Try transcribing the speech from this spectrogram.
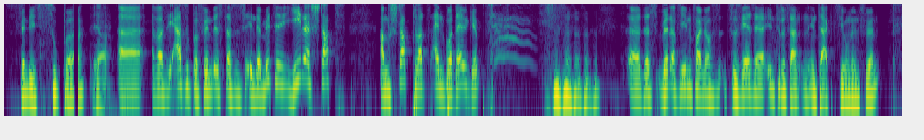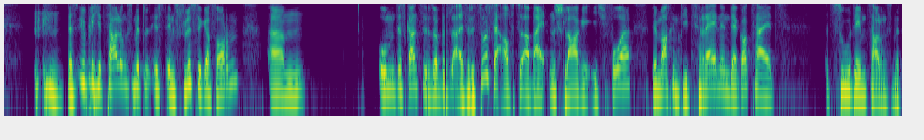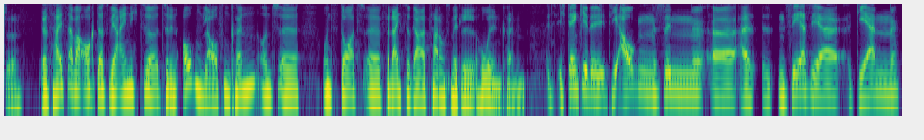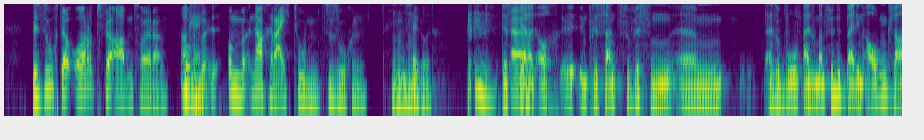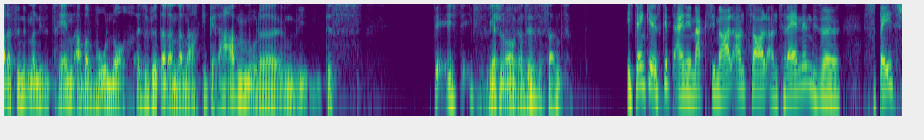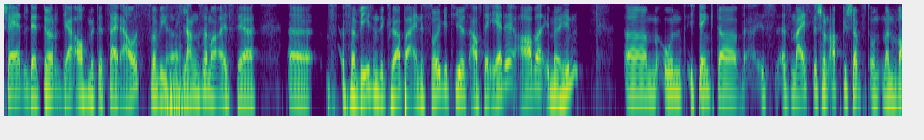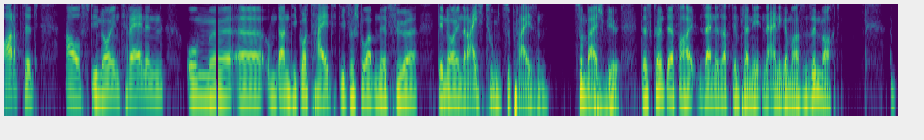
Finde ich super. Ja. Äh, was ich auch super finde, ist, dass es in der Mitte jeder Stadt am Stadtplatz ein Bordell gibt. äh, das wird auf jeden Fall noch zu sehr, sehr interessanten Interaktionen führen. Das übliche Zahlungsmittel ist in flüssiger Form. Ähm, um das Ganze so ein bisschen als Ressource aufzuarbeiten, schlage ich vor, wir machen die Tränen der Gottheit zu dem Zahlungsmittel. Das heißt aber auch, dass wir eigentlich zu, zu den Augen laufen können und äh, uns dort äh, vielleicht sogar Zahlungsmittel holen können. Ich denke, die, die Augen sind äh, ein sehr, sehr gern besuchter Ort für Abenteurer, Okay. um, um nach Reichtum zu suchen. Sehr gut. Das wäre halt auch äh, interessant zu wissen. Ähm, also wo, also man findet bei den Augen, klar, da findet man diese Tränen, aber wo noch? Also wird da dann danach gegraben oder irgendwie, das wäre schon auch ganz Das- interessant. Ich denke, es gibt eine Maximalanzahl an Tränen. Dieser Space-Schädel, der dörrt ja auch mit der Zeit aus, zwar wesentlich Ja. langsamer als der äh, verwesende Körper eines Säugetiers auf der Erde, aber immerhin. Ähm, und ich denke, da ist das meiste schon abgeschöpft und man wartet auf die neuen Tränen, um, äh, um dann die Gottheit, die Verstorbene, für den neuen Reichtum zu preisen. Zum Beispiel. Das könnte ein Verhalten sein, das auf dem Planeten einigermaßen Sinn macht.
